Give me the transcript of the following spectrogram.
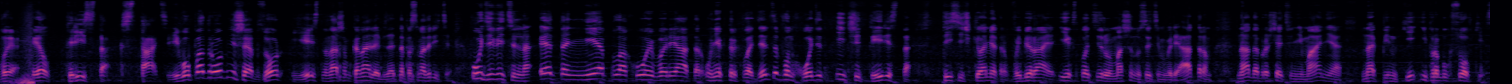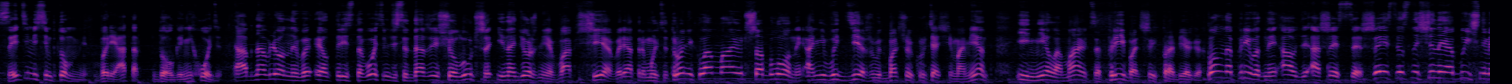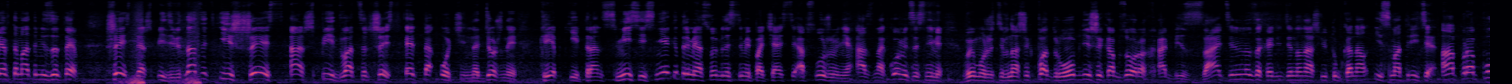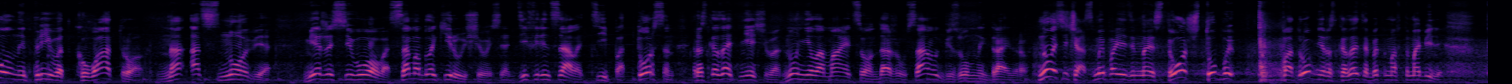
VL300. Кстати, его подробнейший обзор есть на нашем канале, обязательно посмотрите. Удивительно, это неплохой вариатор. У некоторых владельцев он ходит и 400 тысяч километров. Выбирая и эксплуатируя машину с этим вариатором, надо обращать внимание на пинки и пробуксовки. С этими симптомами вариатор долго не ходит. Обновленный VL380 даже еще лучше и надежнее. Вообще, вариаторы Multitronic ломают шаблоны. Они выдерживают большой крутящий момент и не ломаются при больших пробегах. Полноприводные Audi A6C6 оснащены обычными автоматами ZF 6 HP19 и 6 HP26. Это очень надежные крепкие трансмиссии с некоторыми особенностями по части обслуживания. Ознакомиться с ними вы можете в наших подробнейших обзорах. Обязательно заходите на наш YouTube канал и смотрите. А про полный привод Quattro на основе межосевого, самоблокирующегося дифференциала типа Торсон рассказать нечего. Ну, не ломается он даже у самых безумных драйверов. Ну, а сейчас мы поедем на СТО, чтобы подробнее рассказать об этом автомобиле.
